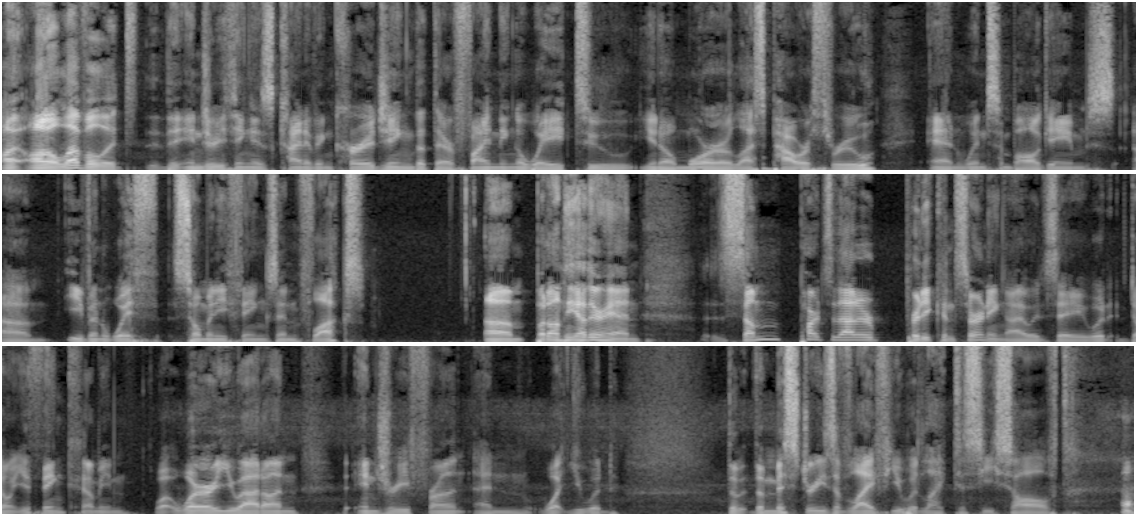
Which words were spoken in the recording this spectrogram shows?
on, a level, it, the injury thing is kind of encouraging that they're finding a way to, you know, more or less power through and win some ball games, um, even with so many things in flux. Um, but on the other hand, some parts of that are pretty concerning. I would say, would don't you think? I mean, what where are you at on the injury front and what you would the the mysteries of life you would like to see solved?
